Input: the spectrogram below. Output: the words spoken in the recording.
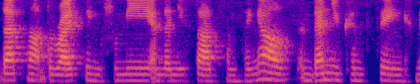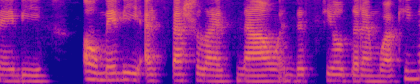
that's not the right thing for me and then you start something else and then you can think maybe oh maybe i specialize now in this field that i'm working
